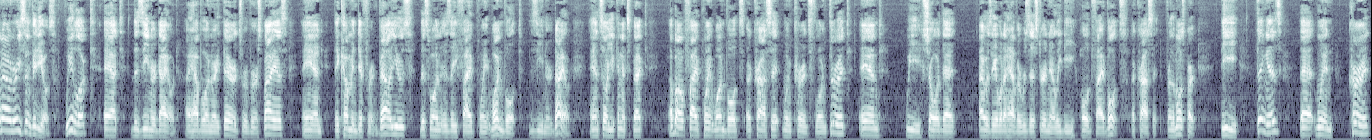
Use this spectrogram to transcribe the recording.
So now in recent videos, we looked at the Zener diode. I have one right there, it's reverse bias, and they come in different values. This one is a 5.1 volt Zener diode. And so you can expect about 5.1 volts across it when current's flowing through it. And we showed that I was able to have a resistor and LED hold 5 volts across it for the most part. The thing is that when current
